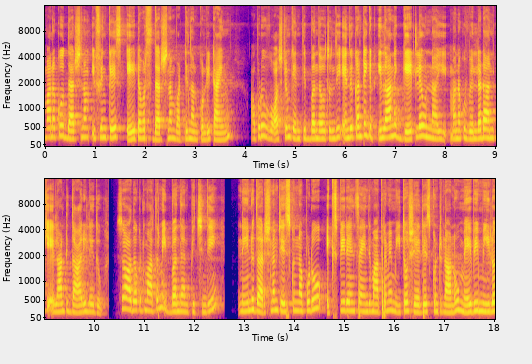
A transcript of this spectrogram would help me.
మనకు దర్శనం if in case eight hours దర్శనం పట్టింది అనుకోండి టైం అప్పుడు వాష్రూమ్కి ఎంత ఇబ్బంది అవుతుంది? ఎందుకంటే ఇలానే గేట్లే ఉన్నాయి. మనకు వెళ్ళడానికి ఎలాంటి దారి లేదు. సో అదొకటి మాత్రం ఇబ్బంది అనిపించింది. నేను దర్శనం చేసుకున్నప్పుడు ఎక్స్పీరియన్స్ అయింది మాత్రమే మీతో షేర్ చేసుకుంటున్నాను. మేబీ మీలో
